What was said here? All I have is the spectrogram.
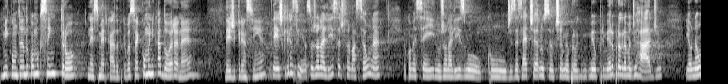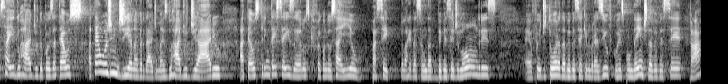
me contando como que você entrou nesse mercado, porque você é comunicadora, né? Desde criancinha? Desde criancinha. Eu sou jornalista de formação, né? Eu comecei no jornalismo com 17 anos, eu tinha meu, meu primeiro programa de rádio. E eu não saí do rádio depois até os até hoje em dia, na verdade, mas do rádio diário até os 36 anos, que foi quando eu saí, eu passei pela redação da BBC de Londres, é, fui editora da BBC aqui no Brasil, fui correspondente da BBC. Tá.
